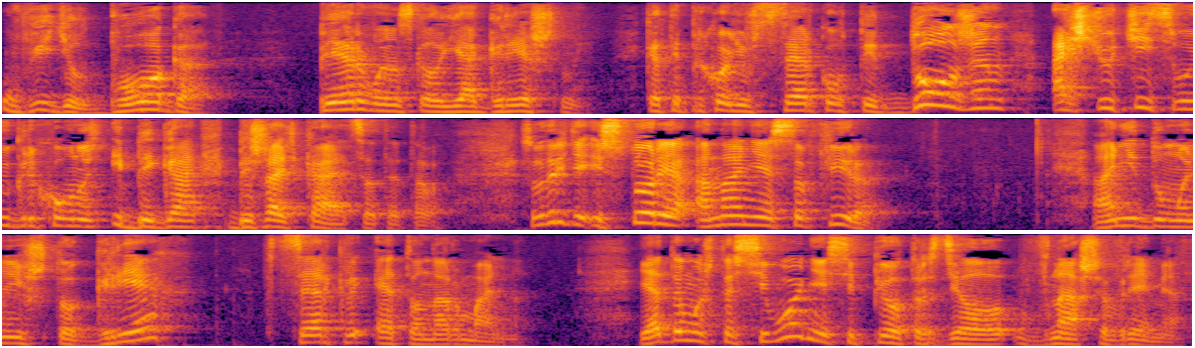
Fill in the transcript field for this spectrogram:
увидел Бога, первый он сказал, я грешный когда ты приходишь в церковь, ты должен ощутить свою греховность и бегать, бежать каяться от этого. Смотрите, история Анания и Сапфира. Они думали, что грех в церкви это нормально. Я думаю, что сегодня, если Петр сделал в наше время,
